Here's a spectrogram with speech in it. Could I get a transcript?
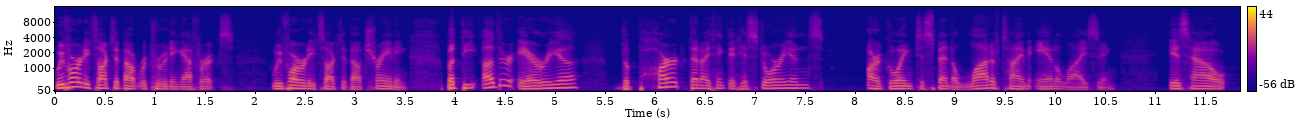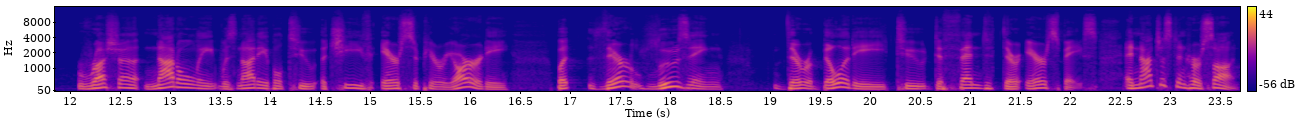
We've already talked about recruiting efforts. We've already talked about training. But the other area, the part that I think that historians are going to spend a lot of time analyzing is how Russia not only was not able to achieve air superiority, but they're losing their ability to defend their airspace. And not just in Kherson.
